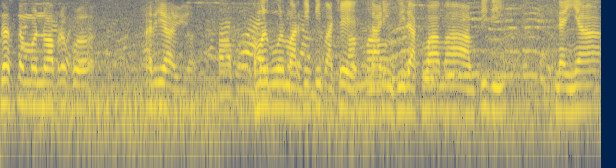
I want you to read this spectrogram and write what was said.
દસ નંબરનો આપણે હારી આવ્યો. અમરપુર માર્કેટની પાછળ લારી ઊભી રાખવામાં આવતી હતી ને અહીંયા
